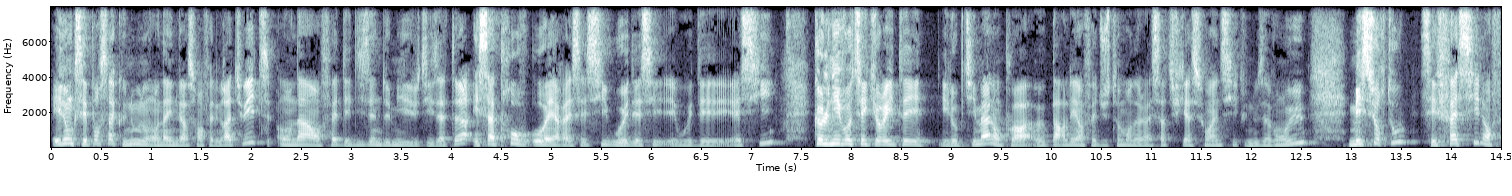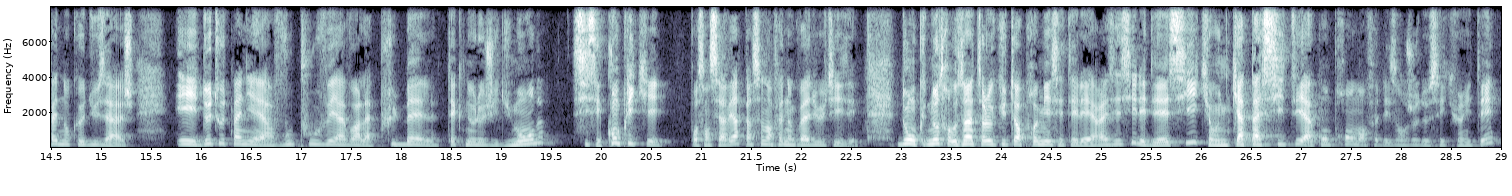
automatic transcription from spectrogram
Et donc c'est pour ça que nous, on a une version en fait gratuite, on a en fait des dizaines de milliers d'utilisateurs, et ça prouve au RSSI ou au DSI que le niveau de sécurité est optimal. On pourra euh, parler en fait justement de la certification ANSI que nous avons eue, mais surtout c'est facile en fait donc d'usage. Et de toute manière, vous pouvez avoir la plus belle technologie du monde. Si c'est compliqué pour s'en servir, personne en fait donc va l'utiliser. Donc notre interlocuteurs premiers c'était les RSSI, les DSI qui ont une capacité à comprendre en fait les enjeux de sécurité,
